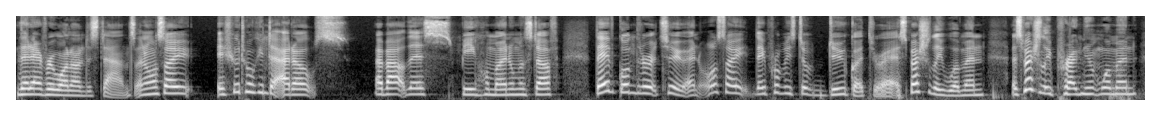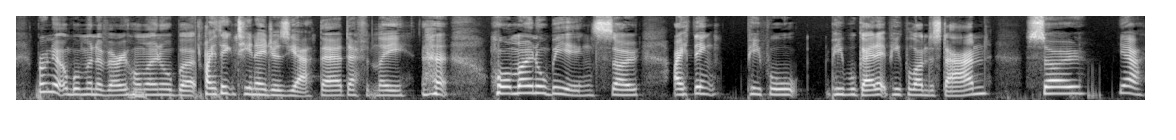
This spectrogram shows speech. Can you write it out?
then everyone understands. And also, if you're talking to adults about this being hormonal and stuff, they've gone through it too. And also, they probably still do go through it, especially women, especially pregnant women. Pregnant women are very mm. hormonal, but I think teenagers, yeah, they're definitely hormonal beings. So I think people people get it, people understand. So yeah,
